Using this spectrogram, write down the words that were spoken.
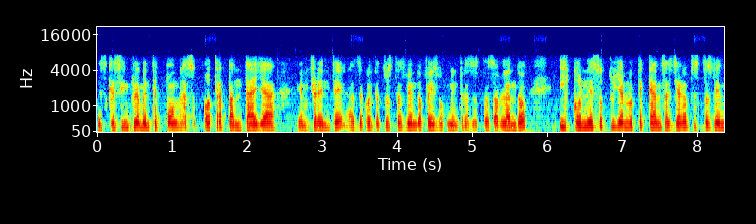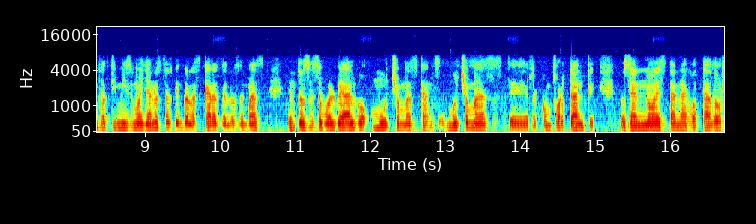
es que simplemente pongas otra pantalla enfrente, haz de cuenta tú estás viendo Facebook mientras estás hablando y con eso tú ya no te cansas, ya no te estás viendo a ti mismo, ya no estás viendo las caras de los demás, entonces se vuelve algo mucho más mucho más este, reconfortante, o sea, no es tan agotador.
